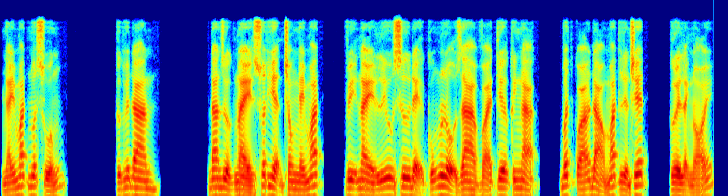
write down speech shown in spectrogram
nháy mắt nuốt xuống. Cực huyết đan. Đan dược này xuất hiện trong nháy mắt, vị này lưu sư đệ cũng lộ ra vài tia kinh ngạc, bất quá đảo mắt liền chết, cười lạnh nói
